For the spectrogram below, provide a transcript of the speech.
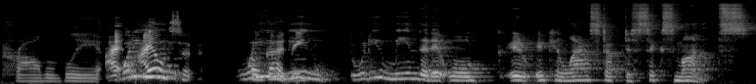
Probably. I, I also what oh, do you ahead, mean? What do you mean that it will? It, it can last up to six months.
